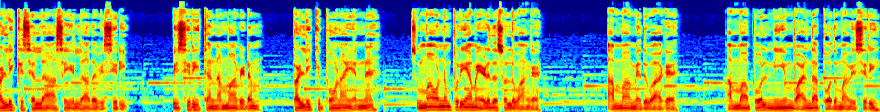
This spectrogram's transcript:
பள்ளிக்கு செல்ல ஆசையில்லாத விசிறி. விசிறி தன் அம்மாவிடம் பள்ளிக்கு போனா என்ன? சும்மா ஒன்றும் புரியாம எழுத சொல்லுவாங்க. அம்மா மெதுவாக அம்மா போல் நீயும் வாழ்ந்தா போதுமா விசிறி?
